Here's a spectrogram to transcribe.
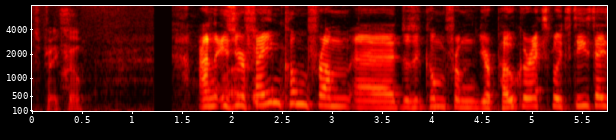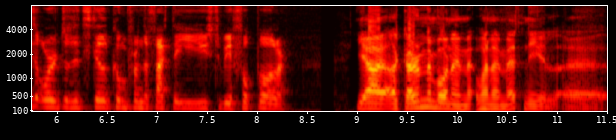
it's pretty cool. And is your fame come from? Uh, does it come from your poker exploits these days, or does it still come from the fact that you used to be a footballer? Yeah, like I remember when I met, when I met Niall, uh,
